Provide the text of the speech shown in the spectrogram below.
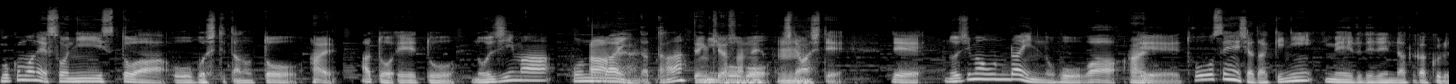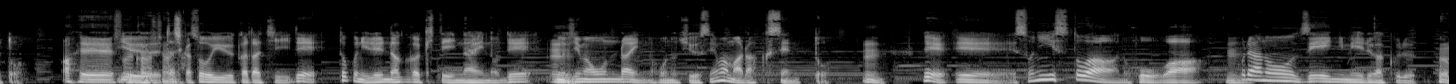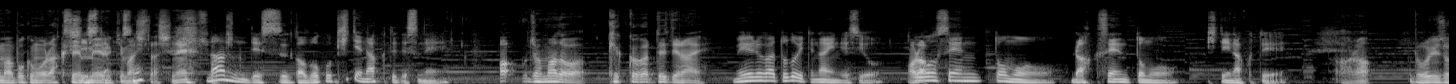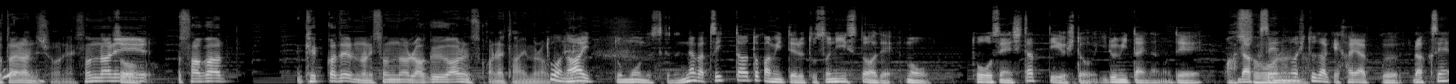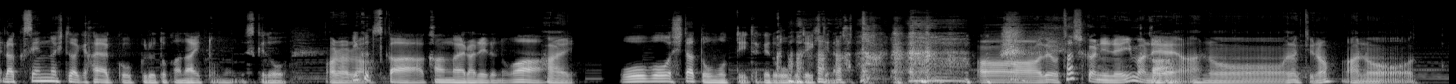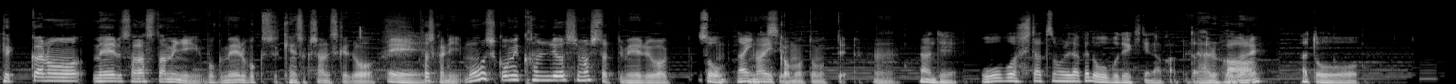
僕もね、ソニーストア応募してたのと、はい。あと、えっ、と、野島オンラインだったかな、電気屋さんねに応募してまして。で、野島オンラインの方は、はいえー当選者だけにメールで連絡が来るとあ、へえ、そういう形確かそういう形で、特に連絡が来ていないので、うん野島オンラインの方の抽選はまあ落選と。うん。で、えーソニーストアの方は、うんこれあの、全員にメールが来る。まあ僕も落選メール来ましたしね。なんですが、僕来てなくてですね、あ、じゃあまだ結果が出てない。メールが届いてないんですよ。当選とも落選とも来てなくて。あら、どういう状態なんでしょうね。そんなに差が、結果出るのにそんなラグがあるんですかね、タイムラグ、ね。とはないと思うんですけど、なんかツイッターとか見てるとソニーストアでもう当選したっていう人いるみたいなので、あ落選の。人だけ早く、落選、落選の人だけ早く送るとかないと思うんですけど、らら。いくつか考えられるのは、はい。応募したと思っていたけど応募できてなかった。ああ、でも確かにね、今ね、ああのーなんていうの？あのー結果のメール探すために僕メールボックス検索したんですけど、ええ確かに申し込み完了しましたってメールはそう、ないんですよ。かもと思って。うん。なんで、応募したつもりだけど応募できてなかったとか。なるほどね。あと、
